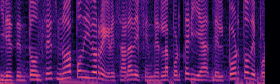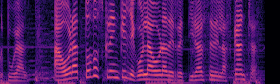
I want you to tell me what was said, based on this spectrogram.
y desde entonces no ha podido regresar a defender la portería del Porto de Portugal. Ahora todos creen que llegó la hora de retirarse de las canchas,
